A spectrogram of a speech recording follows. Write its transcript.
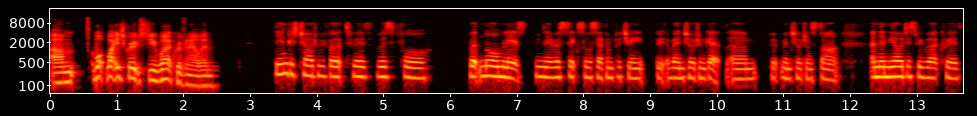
um, what what age groups do you work with now then? The youngest child we've worked with was four, but normally it's nearer six or seven between when children get um when children start, and then the oldest we work with,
